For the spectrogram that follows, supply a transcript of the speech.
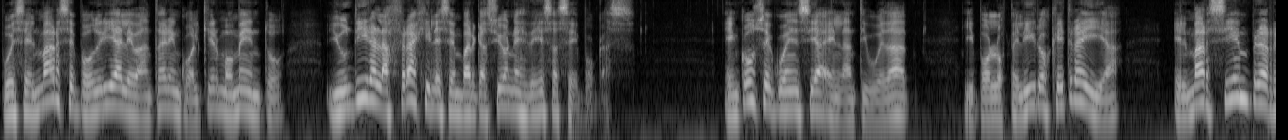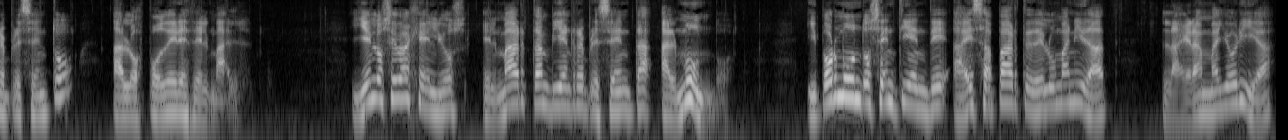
pues el mar se podría levantar en cualquier momento y hundir a las frágiles embarcaciones de esas épocas. En consecuencia, en la antigüedad, y por los peligros que traía, el mar siempre representó a los poderes del mal. Y en los Evangelios, el mar también representa al mundo. Y por mundo se entiende a esa parte de la humanidad, la gran mayoría,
